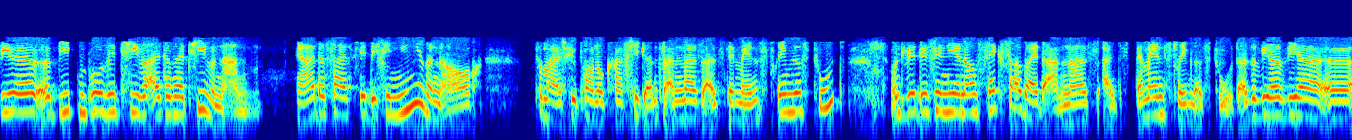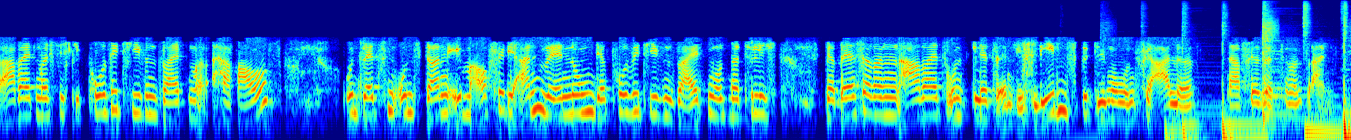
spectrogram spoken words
wir äh, bieten positive Alternativen an. Ja, das heißt, wir definieren auch zum Beispiel Pornografie ganz anders, als der Mainstream das tut. Und wir definieren auch Sexarbeit anders, als der Mainstream das tut. Also wir, wir äh, arbeiten richtig die positiven Seiten heraus und setzen uns dann eben auch für die Anwendung der positiven Seiten und natürlich der besseren Arbeits- und letztendlich Lebensbedingungen für alle. Dafür setzen wir uns ein.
